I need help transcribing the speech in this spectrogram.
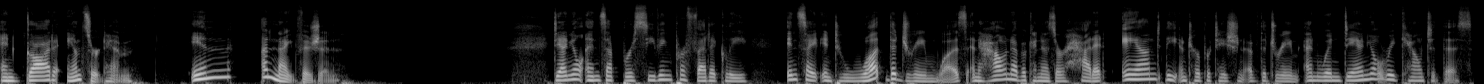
And God answered him in a night vision. Daniel ends up receiving prophetically insight into what the dream was and how Nebuchadnezzar had it and the interpretation of the dream. And when Daniel recounted this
